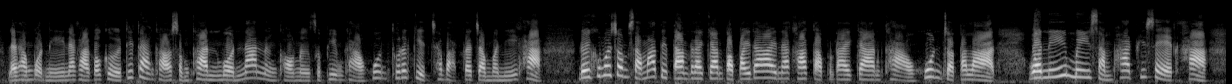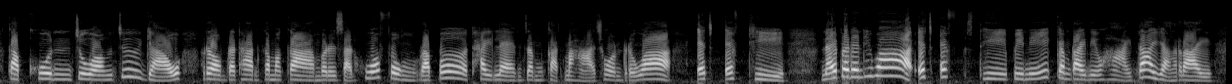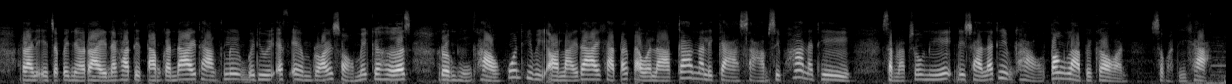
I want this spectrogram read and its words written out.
และทั้งหมดนี้นะคะ ก็คือที่ทางข่าวสำคัญบนหน้าหนึ่งของหนังสือพิมพ์ข่าวหุ้นธุรกิจฉบับประจำวันนี้ค่ะ โดยคุณผู้ชมสามารถติดตามรายการต่อไปได้นะคะ กับรายการข่าวหุ้นจาะตลาด วันนี้มีสัมภาษณ์พิเศษค่ะ กับคุณจวงจื้อเหยารองประธานกรรมการบริษัทหัวฟงรับเบอร์ไทยแลนด์จำกัดมหาชน หรือว่า HFT ในประเด็นที่ว่า HFT ปีนี้กำไรนิวไฮได้อย่างไร รายละเอียดจะเป็นอย่างไรนะคะ ติดตามกันได้ทางคลื่นวิทยุ FM 102 MHz รวมถึงข่าวหุ้นทีวีออนไลน์ได้ค่ะ ตั้งแต่เวลา 9 นาฬิกา 35 นาทีสำหรับช่วงนี้ดิฉันและทีมข่าวต้องลาไปก่อน สวัสดีค่ะ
